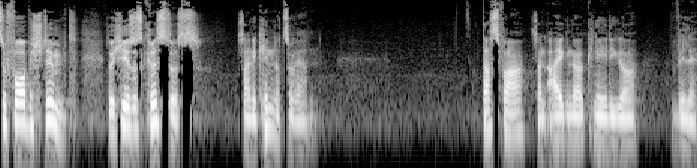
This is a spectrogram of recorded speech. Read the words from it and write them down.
zuvor bestimmt, durch Jesus Christus seine Kinder zu werden. Das war sein eigener gnädiger Wille.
